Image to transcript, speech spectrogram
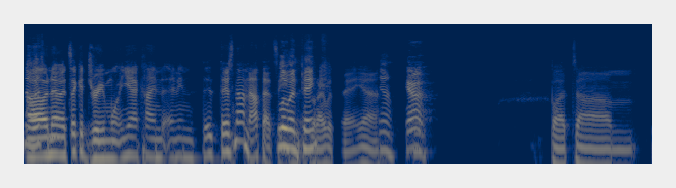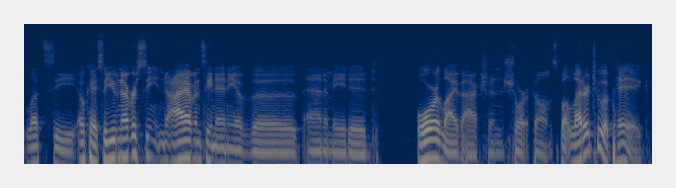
No, oh no, it's like a dream war. Yeah, kind. I mean, th- there's not not that Blue and is what pink. I would say. Yeah. Yeah. Yeah. But um, let's see. Okay, so you've never seen. I haven't seen any of the animated or live action short films, but Letter to a Pig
